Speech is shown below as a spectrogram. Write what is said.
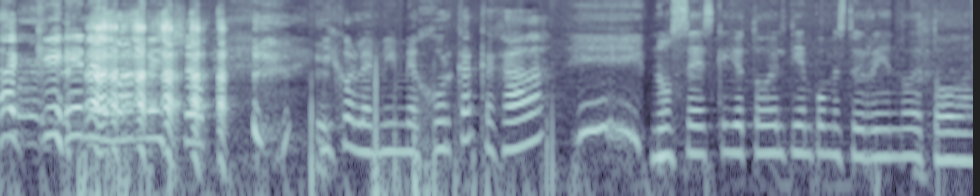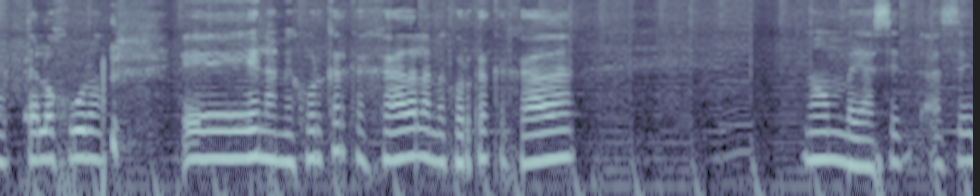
Aquí en el. Híjole, mi mejor carcajada. No sé, es que yo todo el tiempo me estoy riendo de todo, te lo juro. Eh, la mejor carcajada, la mejor carcajada. No, hombre, hace, hace,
